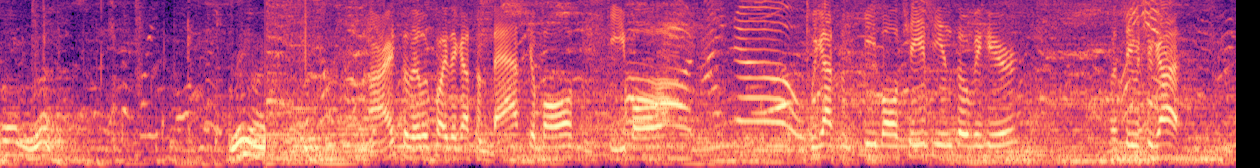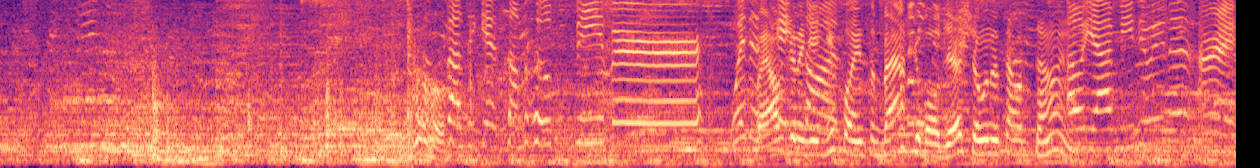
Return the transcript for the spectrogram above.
cone left. It's a pretty small place. Green light. All right, so they looks like they got some basketball, some skee ball. Oh no. We got some skee ball champions over here. Let's see what you got. Oh, About to get some hoop fever. With his but I was gonna skates get you playing some basketball, Jess, showing us how it's done. Oh yeah, me doing it? All right.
